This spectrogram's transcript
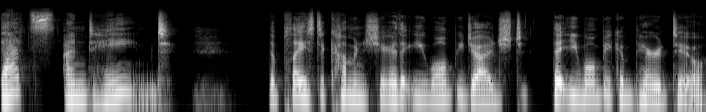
That's untamed. The place to come and share that you won't be judged, that you won't be compared to.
